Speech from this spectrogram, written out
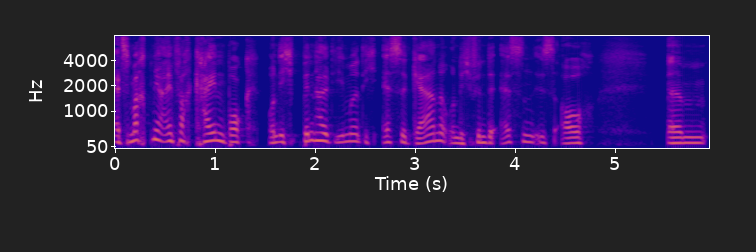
es macht mir einfach keinen Bock. Und ich bin halt jemand, ich esse gerne und ich finde, Essen ist auch ähm,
